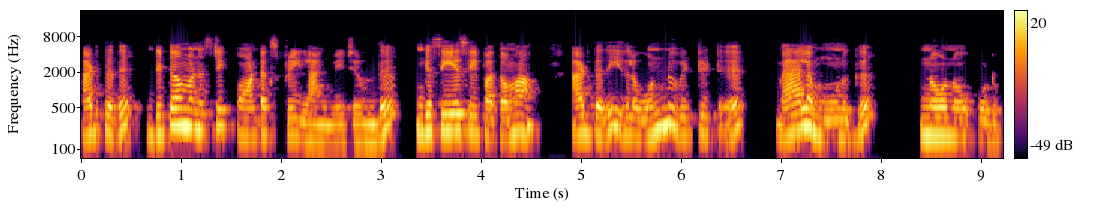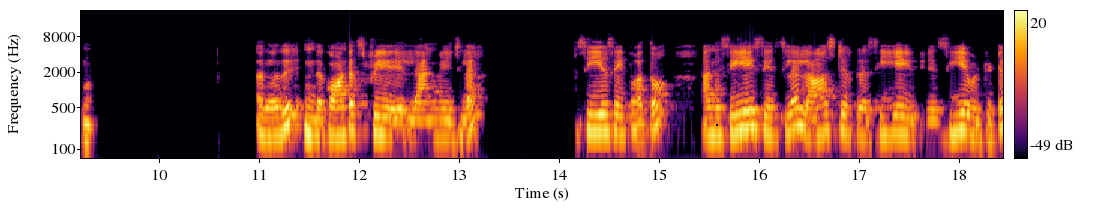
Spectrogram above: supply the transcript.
அடுத்தது டிட்டர்மனிஸ்டிக் கான்டெக்ட் ஃப்ரீ லாங்குவேஜ் வந்து இங்க சிஎஸ்ஐ பார்த்தோமா? அடுத்தது இதுல ஒன்னு விட்டுட்டு மேல மூணுக்கு நோ நோ போட்டுக்கணும். அதாவது இந்த கான்டெக்ட் ஃப்ரீ லாங்குவேஜ்ல சிஎஸ்ஐ பார்த்தோம். அந்த சிஐ சேட்ஸ்ல லாஸ்ட் இருக்கிற சிஐ சிஏ விட்டுட்டு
